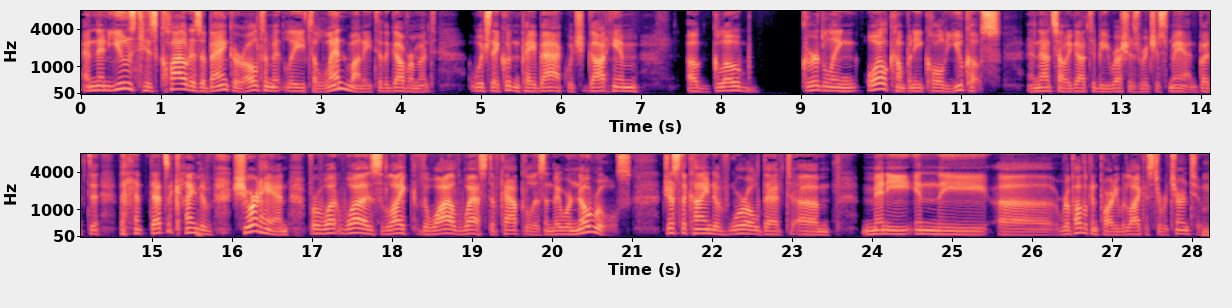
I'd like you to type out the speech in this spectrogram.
And then used his clout as a banker ultimately to lend money to the government, which they couldn't pay back, which got him a globe girdling oil company called Yukos and that's how he got to be Russia's richest man. But that, that's a kind of shorthand for what was like the Wild West of capitalism. There were no rules, just the kind of world that um, many in the uh, Republican Party would like us to return to. Hmm.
